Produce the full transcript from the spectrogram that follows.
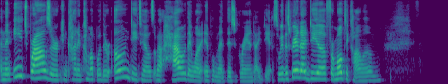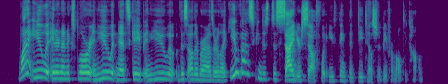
and then each browser can kind of come up with their own details about how they want to implement this grand idea. So we have this grand idea for multi-column why don't you at Internet Explorer and you at Netscape and you at this other browser, like you guys can just decide yourself what you think the details should be for multi-column.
